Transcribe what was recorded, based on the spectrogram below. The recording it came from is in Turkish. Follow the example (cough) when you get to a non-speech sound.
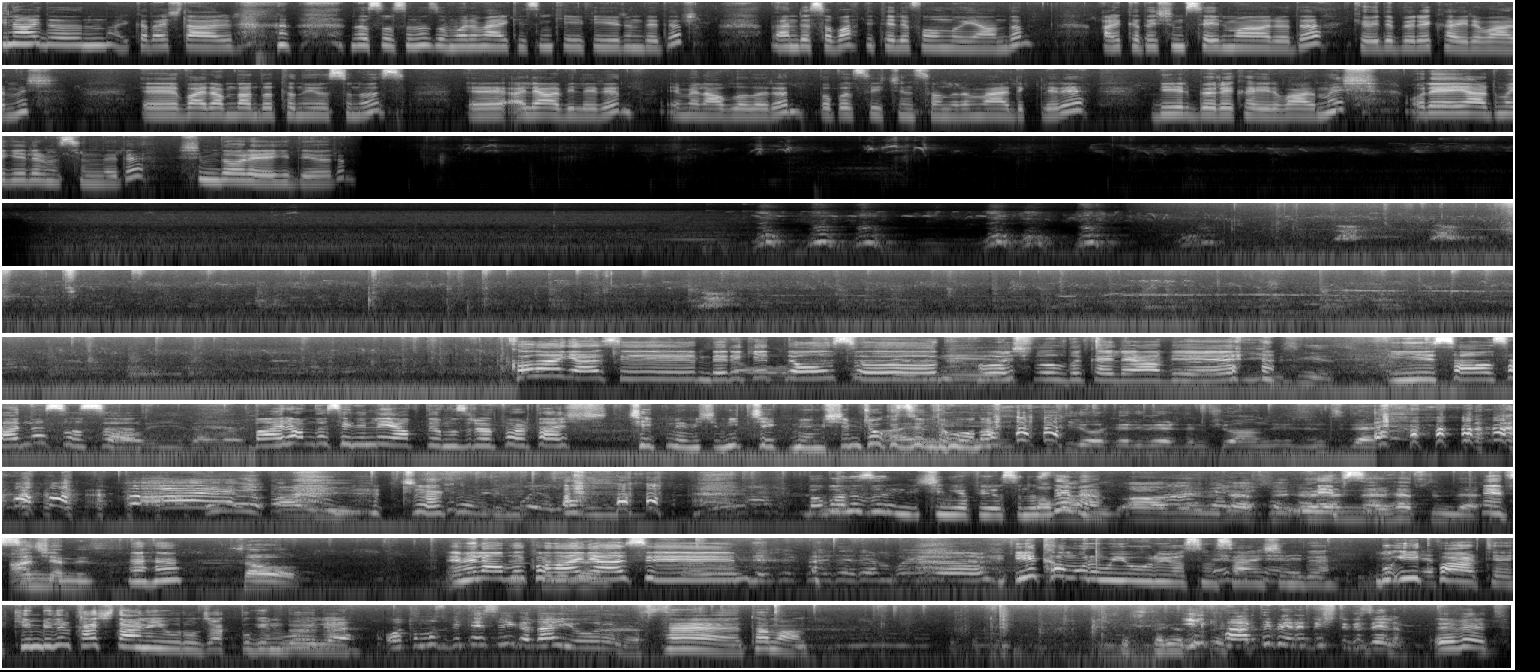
Günaydın arkadaşlar. (laughs) Nasılsınız? Umarım herkesin keyfi yerindedir. Ben de sabah bir telefonla uyandım. Arkadaşım Selma aradı. Köyde börek hayrı varmış. Ee, bayramdan da tanıyorsunuz. Ee, Ali abilerin, Emel ablaların babası için sanırım verdikleri bir börek hayırı varmış. Oraya yardıma gelir misin dedi. Şimdi oraya gidiyorum. Kolay gelsin, bereketli olsun. Hoş bulduk Ali abi. İyi misiniz? İyi sağ ol, sen Sağ nasılsın? ol, iyiyiz Allah. Bayramda seninle yaptığımız röportaj çekmemişim, hiç çekmemişim. Çok üzüldüm ona. (laughs) 2 kilo öferi verdim şu an üzüntüden. (laughs) Ay. Çok. (laughs) Babanızın için yapıyorsunuz değil mi? Babamız, abimiz, hepsi, ölenler hepsinde. Hepsi için. Annemiz Hı hı. sağ ol. Emel abla Teşekkür kolay ederim. gelsin. Teşekkür ederim. Buyurun. İlk hamuru mu yoğuruyorsun sen evet. şimdi? Bu ilk defa. parti. Kim bilir kaç tane yoğrulacak bugün böyle. Otumuz bitesi kadar yoğururuz. He tamam. İlk parti beni düştü güzelim. Evet.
